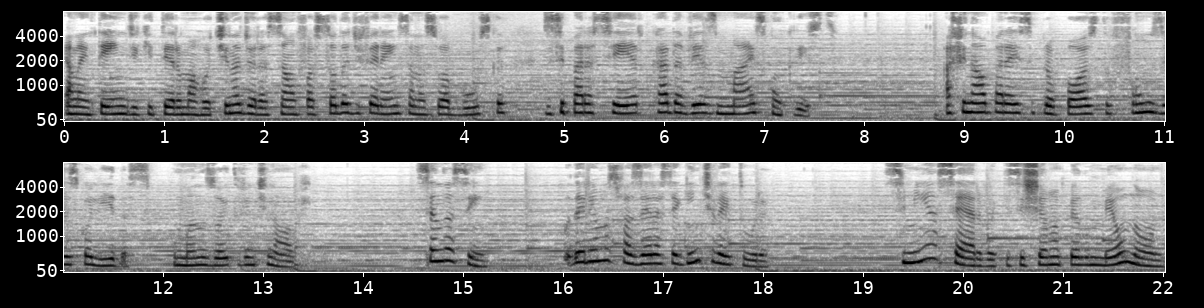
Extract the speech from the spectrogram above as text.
Ela entende que ter uma rotina de oração faz toda a diferença na sua busca de se parecer cada vez mais com Cristo. Afinal, para esse propósito fomos escolhidas. Romanos 8:29. Sendo assim, poderíamos fazer a seguinte leitura: Se minha serva, que se chama pelo meu nome,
